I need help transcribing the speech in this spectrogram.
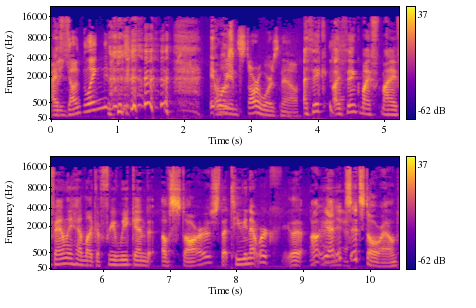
I, A youngling? it Are was we in Star Wars now? I think I think my my family had like a free weekend of Starz, that TV network. Uh, oh yeah, it's it's still around.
